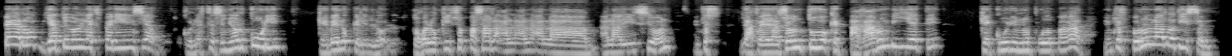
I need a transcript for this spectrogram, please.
Pero ya tuvieron la experiencia con este señor Curi, que ve lo que, todo lo que hizo pasar a, la, a la división. Entonces, la federación tuvo que pagar un billete que Curi no pudo pagar. Entonces, por un lado dicen,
